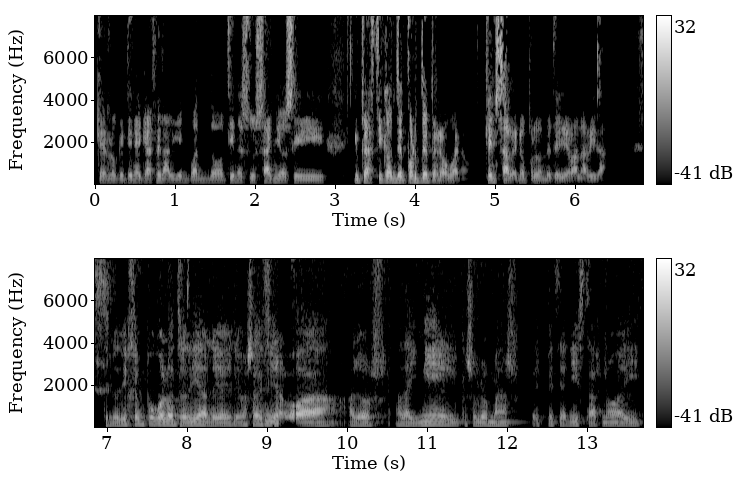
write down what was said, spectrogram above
que es lo que tiene que hacer alguien cuando tiene sus años y, y practica un deporte, pero bueno, quién sabe, ¿no? Por dónde te lleva la vida. Te lo dije un poco el otro día, le, vas a decir algo a, a, los a Daimiel, que son los más especialistas, ¿no? Ahí,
